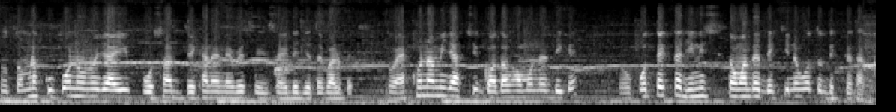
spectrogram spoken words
তো তোমরা কুপন অনুযায়ী প্রসাদ যেখানে নেবে সেই সাইডে যেতে পারবে। তো এখন আমি যাচ্ছি গদা ভ্রমণের দিকে। তো প্রত্যেকটা জিনিস তোমাদের দেখিয়ে নেব, তো দেখতে থাকো।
